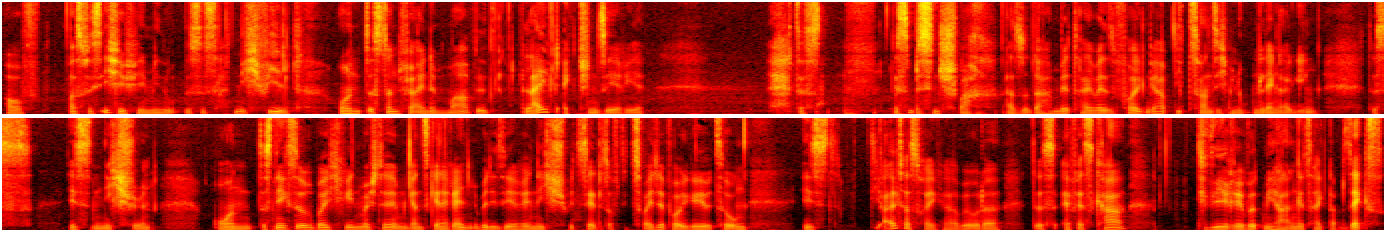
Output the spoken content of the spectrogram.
auf, was weiß ich, wie viele Minuten. Das ist halt nicht viel. Und das dann für eine Marvel Live-Action-Serie. Das ist ein bisschen schwach. Also, da haben wir teilweise Folgen gehabt, die 20 Minuten länger gingen. Das ist nicht schön. Und das nächste, worüber ich reden möchte, im ganz generellen über die Serie, nicht speziell auf die zweite Folge bezogen, ist die Altersfreigabe oder das FSK. Die Serie wird mir hier angezeigt ab 6.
